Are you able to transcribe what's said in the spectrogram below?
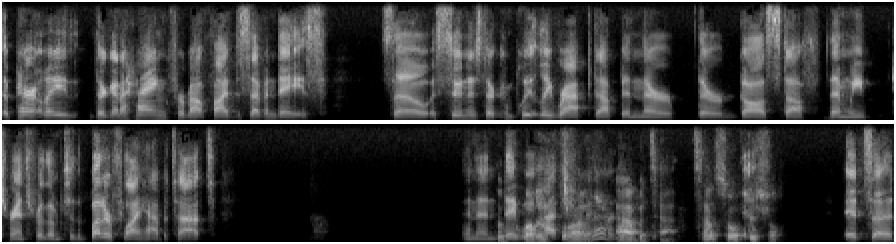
apparently they're going to hang for about five to seven days. So as soon as they're completely wrapped up in their their gauze stuff, then we transfer them to the butterfly habitat. And then The they will hatch from there. habitat. Sounds so official. It's a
